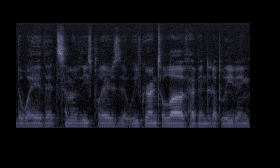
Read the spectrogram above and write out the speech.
the way that some of these players that we've grown to love have ended up leaving,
